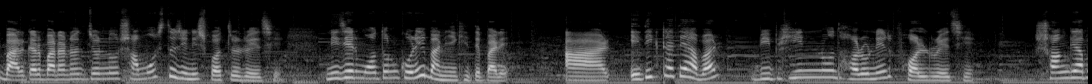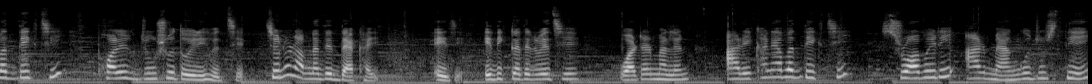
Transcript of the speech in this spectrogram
বার্গার বানানোর জন্য সমস্ত জিনিসপত্র রয়েছে। নিজের মতন করেই বানিয়ে খেতে পারে। আর এদিকটাতে আবার বিভিন্ন ধরনের ফল রয়েছে। সঙ্গে আবার দেখছি, ফলের জুসও তৈরি হচ্ছে। চলুন আপনাদের দেখাই। এই যে, এদিকটাতে রয়েছে ওয়াটারমেলন আর এখানে আবার দেখছি স্ট্রবেরি আর ম্যাঙ্গো জুস দিয়েই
